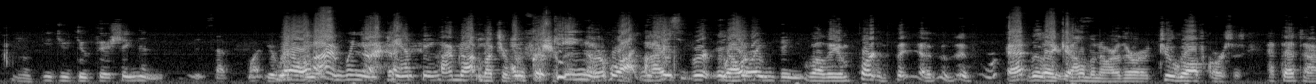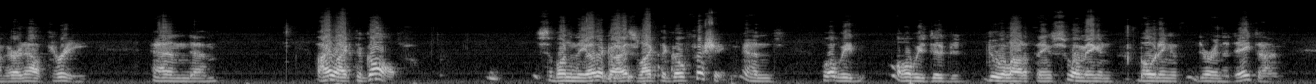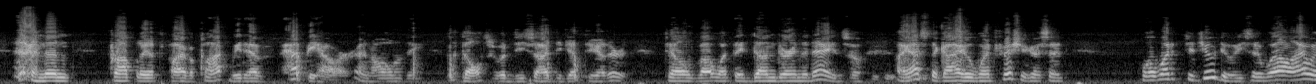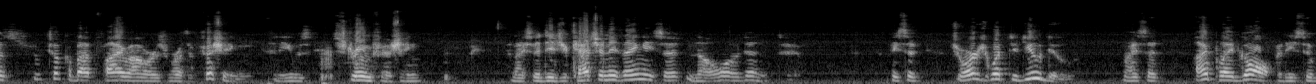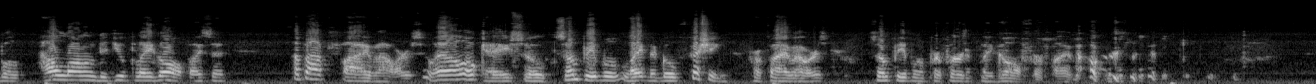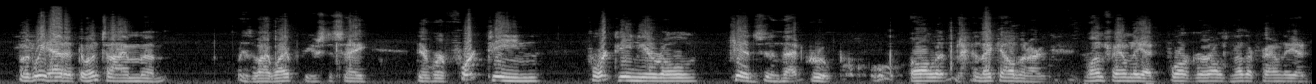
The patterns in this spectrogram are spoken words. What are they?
Did you do fishing, and is that what you're Well, I'm- when you're camping I'm not much of a and fisherman. cooking, or what? You I- just were well, enjoying the. Well, the important thing uh, at Lake. Almanor, there are two golf courses. At that time, there are now three, and um, I like to golf. So one of the other guys liked to go fishing, and what we always did was do a lot of things, swimming and boating during the daytime, and then promptly at five o'clock we'd have happy hour, and all of the adults would decide to get together and tell about what they'd done during the day. And so I asked the guy who went fishing. I said, "Well, what did you do?" He said, "Well, I was took about five hours worth of fishing, and he was stream fishing." And I said, "Did you catch anything?" He said, "No, I didn't." He said, "George, what did you do?" And I said, "I played golf." And he said, "Well, how long did you play golf?" I said, "About five hours." Well, okay. So some people like to go fishing for five hours. Some people prefer to play golf for five hours. but we had at one time, um, as my wife used to say, there were 14, 14 year old kids in that group, all at Lake Almanor. One family had four girls, another family had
